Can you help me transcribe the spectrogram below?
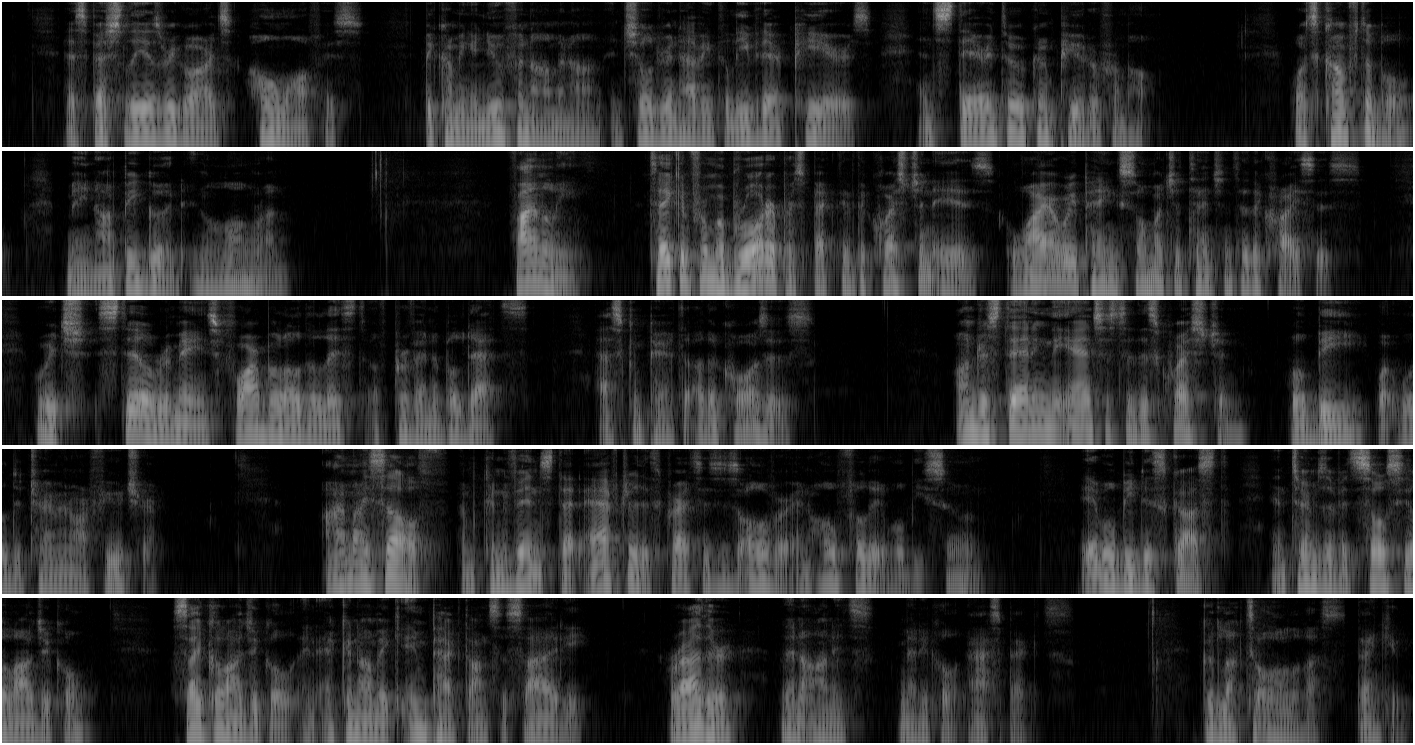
especially as regards home office, becoming a new phenomenon and children having to leave their peers and stare into a computer from home. What's comfortable may not be good in the long run. Finally, taken from a broader perspective, the question is why are we paying so much attention to the crisis, which still remains far below the list of preventable deaths as compared to other causes? Understanding the answers to this question will be what will determine our future. I myself am convinced that after this crisis is over, and hopefully it will be soon, it will be discussed in terms of its sociological, psychological, and economic impact on society, rather than on its medical aspects. Good luck to all of us. Thank you.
